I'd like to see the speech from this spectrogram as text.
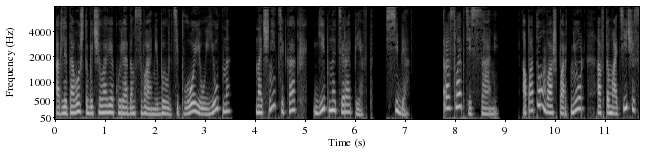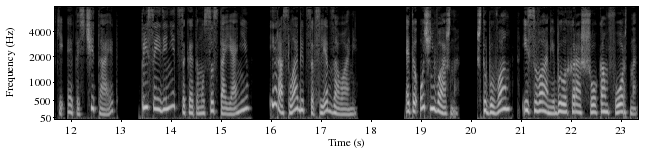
А для того, чтобы человеку рядом с вами было тепло и уютно, начните как гипнотерапевт, с себя. Расслабьтесь сами, а потом ваш партнер автоматически это считает, присоединится к этому состоянию и расслабится вслед за вами. Это очень важно, чтобы вам и с вами было хорошо, комфортно,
